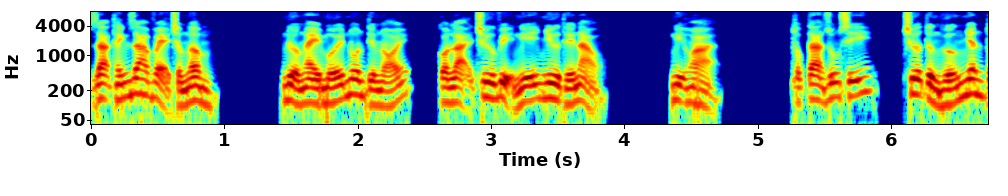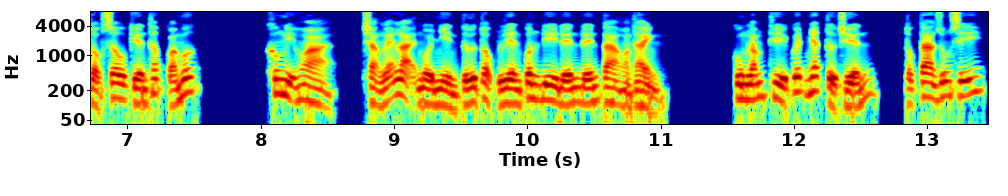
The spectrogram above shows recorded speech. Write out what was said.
Dạ thánh ra vẻ trầm âm nửa ngày mới nôn tiếng nói, còn lại chư vị nghĩ như thế nào? Nghị hòa. Tộc ta dũng sĩ, chưa từng hướng nhân tộc sâu kiến thấp quá mức. Không nghị hòa chẳng lẽ lại ngồi nhìn tứ tộc liên quân đi đến đến ta hoàn thành? Cùng lắm thì quyết nhất tử chiến, tộc ta dũng sĩ,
